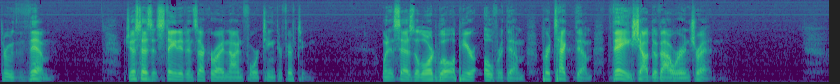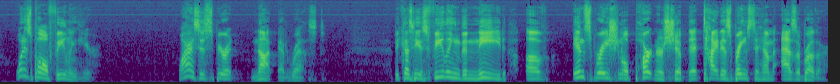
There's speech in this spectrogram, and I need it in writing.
through them, just as it's stated in Zechariah 9 14 through 15. When it says, The Lord will appear over them, protect them, they shall devour and tread. What is Paul feeling here? Why is his spirit not at rest? Because he is feeling the need of inspirational partnership that Titus brings to him as a brother.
